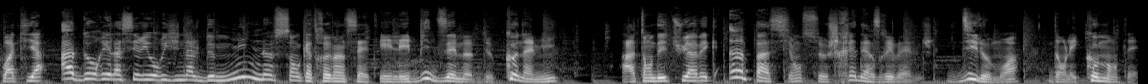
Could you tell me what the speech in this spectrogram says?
Toi qui as adoré la série originale de 1987 et les beat'em up de Konami, attendais-tu avec impatience ce Shredder's Revenge? Dis-le moi dans les commentaires.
